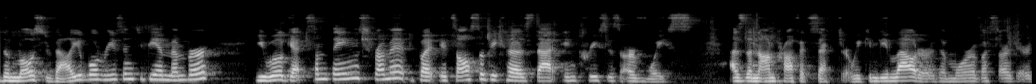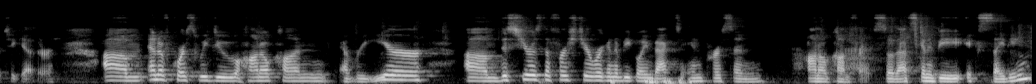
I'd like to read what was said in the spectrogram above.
the most valuable reason to be a member. You will get some things from it, but it's also because that increases our voice as the nonprofit sector. We can be louder the more of us are there together. Um, and of course, we do HanoCon every year. Um, this year is the first year we're going to be going back to in-person Hano conference. So that's going to be exciting.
